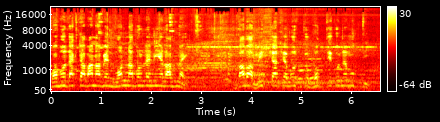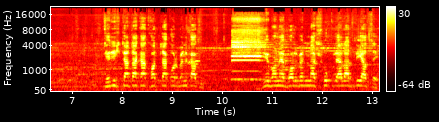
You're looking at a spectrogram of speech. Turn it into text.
কবজ একটা বানাবেন, মন না বললে নিয়ে লাভ নাই। বাবা, বিশ্বাসে বস্তু, ভক্তি গুণে মুক্তি। তিরিশটা টাকা খরচা করবেন কাকু। জীবনে বলবেন না শুক্ল অ্যালার্জি আছে।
